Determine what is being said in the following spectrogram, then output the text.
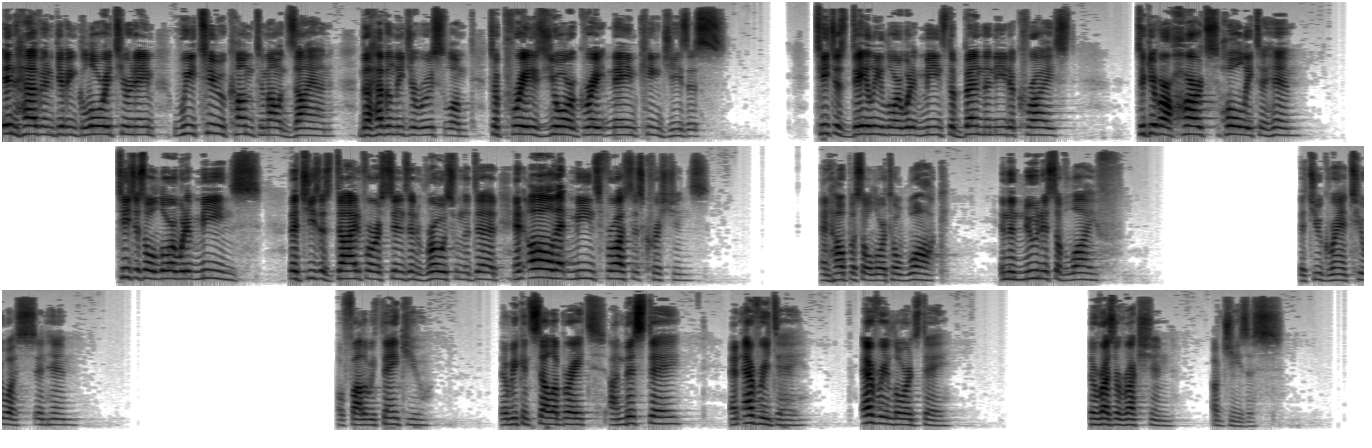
in heaven giving glory to your name. We too come to Mount Zion, the heavenly Jerusalem, to praise your great name, King Jesus. Teach us daily, Lord, what it means to bend the knee to Christ, to give our hearts wholly to Him Teach us, O oh Lord, what it means that Jesus died for our sins and rose from the dead, and all that means for us as Christians. And help us, O oh Lord, to walk in the newness of life that you grant to us in Him. Oh, Father, we thank you that we can celebrate on this day and every day, every Lord's Day the resurrection of Jesus.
